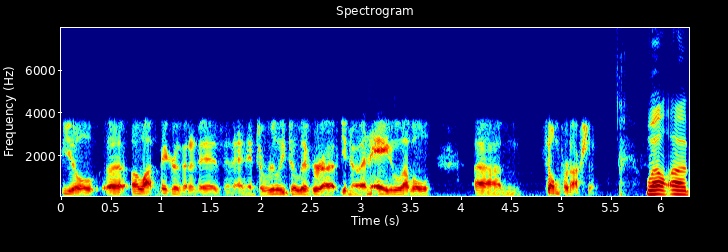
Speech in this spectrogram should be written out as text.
feel uh, a lot bigger than it is, and, and to really deliver a you know an A level um, film production. well. Uh,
